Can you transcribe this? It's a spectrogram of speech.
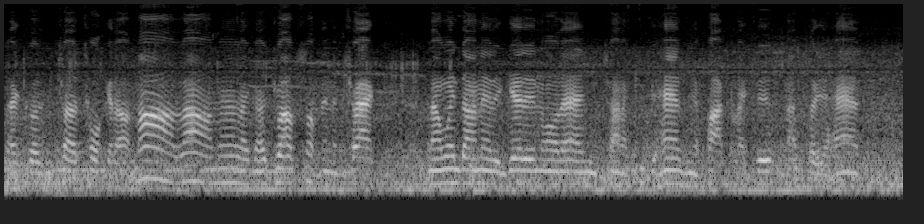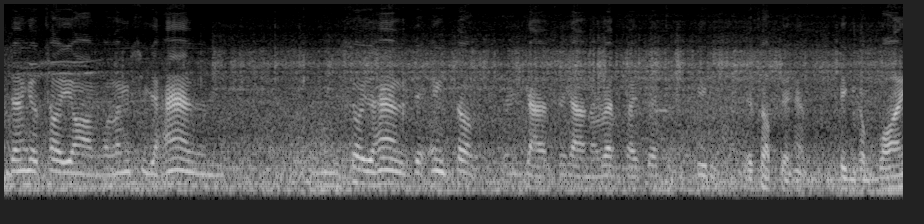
like, uh, you try to talk it out. Nah, nah, man, like, I dropped something in the track, and I went down there to get it and all that, and you're trying to keep your hands in your pocket like this, and I saw your hands. And then he'll tell you, um, well, let me see your hands, and when you show your hands, if they're inked up, then you got, they got an arrest right there for graffiti. It's up to him. He can comply,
